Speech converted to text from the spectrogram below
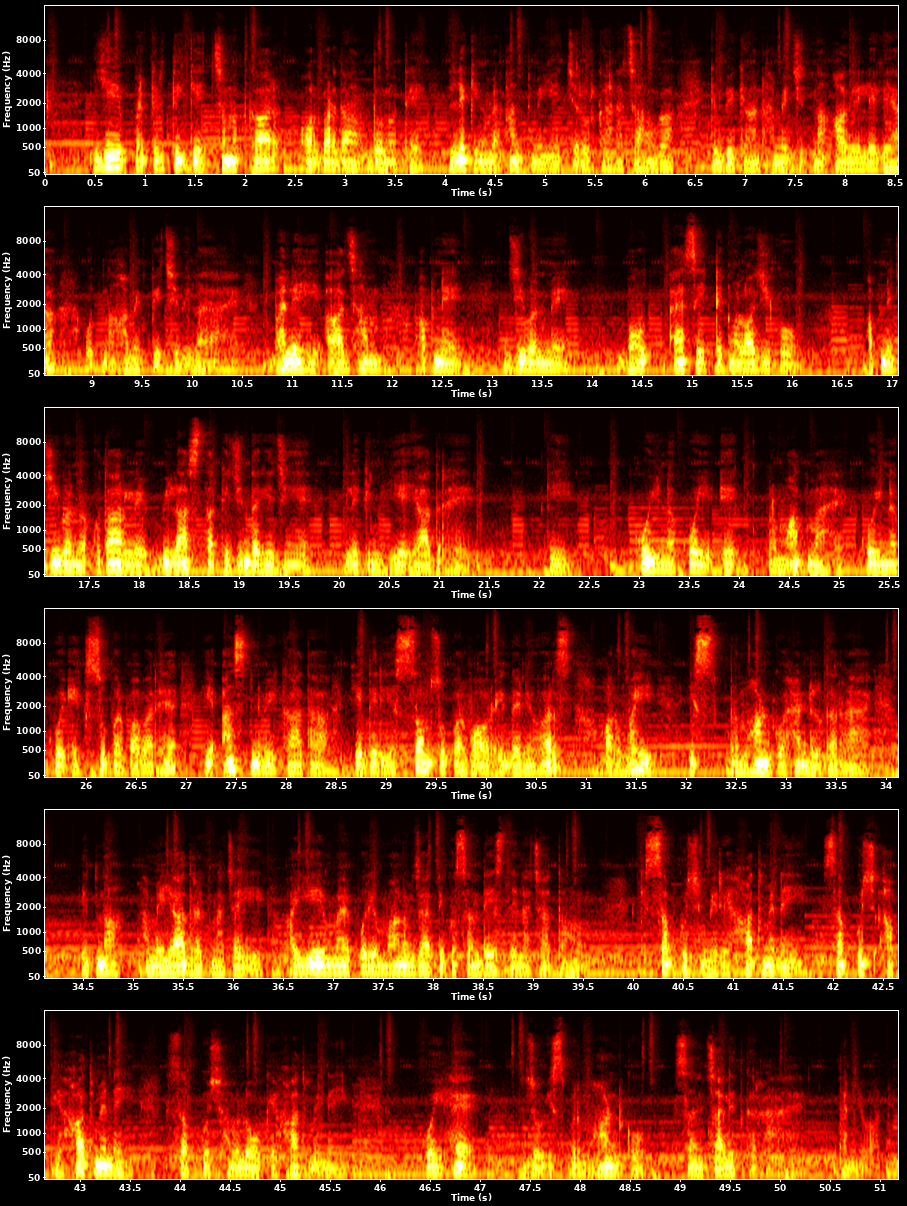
ये प्रकृति के चमत्कार और वरदान दोनों थे। लेकिन मैं अंत में ये ज़रूर कहना चाहूँगा कि विज्ञान हमें जितना आगे ले गया, उतना हमें पीछे भी लाया है। भले ही आज हम अपने जीवन में बहुत ऐसे टेक्नोलॉजी को अपने जीवन में उतार ले, विलासता की ज़िंदगी जिए, लेकिन ये याद रहे कि कोई न कोई एक परमात्मा है, कोई ना कोई एक सुपर पावर है। ये अंश ने भी कहा था कि देर ये some super power in the universe और वही इस ब्रह्मांड को हैंडल कर रहा है। इतना हमें याद रखना चाहिए। और ये मैं पूरे मानव जाति को संदेश देना चाहता हूँ कि सब कुछ मेरे हाथ में नहीं, सब कुछ आपके हाथ में नहीं, सब कुछ हम लोगों के हाथ में नहीं। कोई है जो इस ब्रह्मांड को संचालित कर रहा है। धन्यवाद।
